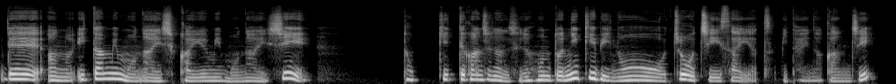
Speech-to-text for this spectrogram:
で、あの、痛みもないし、かゆみもないし、突起って感じなんですよね。本当ニキビの超小さいやつみたいな感じ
